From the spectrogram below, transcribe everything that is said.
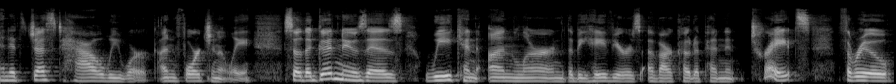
And it's just how we work, unfortunately. So, the good news is we can unlearn the behaviors of our codependent traits through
